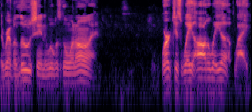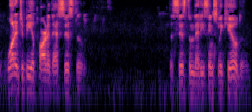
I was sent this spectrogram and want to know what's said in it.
the revolution and what was going on. Worked his way all the way up, like wanted to be a part of that system. The system that essentially killed him.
